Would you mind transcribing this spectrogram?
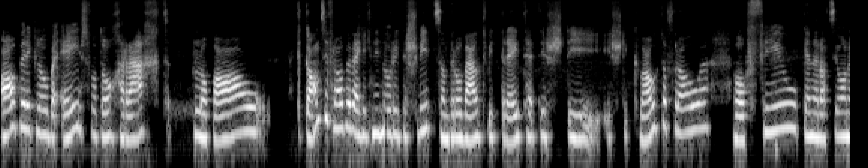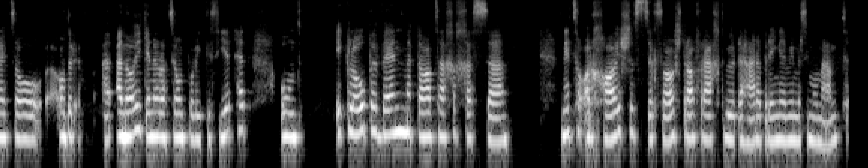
Aber ich glaube, eins, das doch recht global die ganze Frauenbewegung nicht nur in der Schweiz, sondern auch weltweit getragen hat, ist die, ist die Gewalt an Frauen, die viele Generationen jetzt so, oder eine neue Generation politisiert hat. Und ich glaube, wenn man tatsächlich ein äh, nicht so archaisches Sexualstrafrecht würden herbringen, wie wir es im Moment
